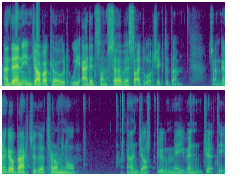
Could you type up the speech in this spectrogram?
and then in Java code, we added some server-side logic to them. So I'm going to go back to the terminal and just do maven jetty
